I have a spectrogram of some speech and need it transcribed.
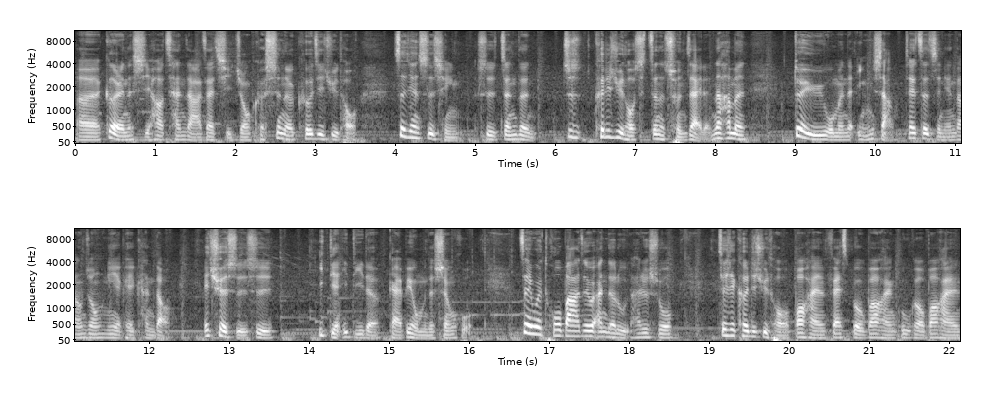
呃个人的喜好掺杂在其中，可是呢，科技巨头这件事情是真的，就是科技巨头是真的存在的。那他们对于我们的影响，在这几年当中，你也可以看到，诶，确实是一点一滴的改变我们的生活。这位托巴，这位安德鲁，他就说。这些科技巨头，包含 Facebook、包含 Google、包含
